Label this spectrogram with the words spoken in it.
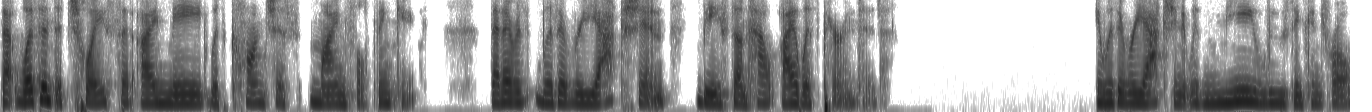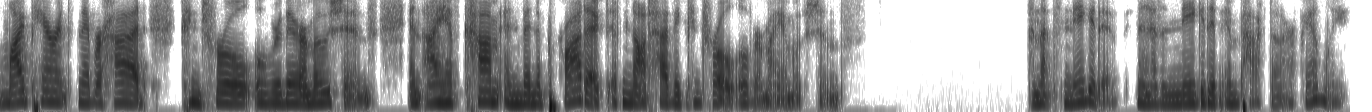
That wasn't a choice that I made with conscious, mindful thinking. That was, was a reaction based on how I was parented. It was a reaction. It was me losing control. My parents never had control over their emotions. And I have come and been a product of not having control over my emotions. And that's negative, and it has a negative impact on our family.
